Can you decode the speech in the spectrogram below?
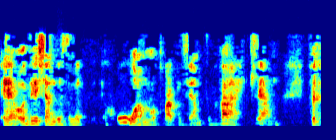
Eh, och det kändes som ett hån mot våra patienter, verkligen. För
